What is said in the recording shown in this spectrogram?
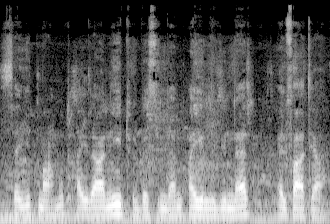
Seyyid Mahmut Hayrani Türbesi'nden hayırlı günler. El Fatiha.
